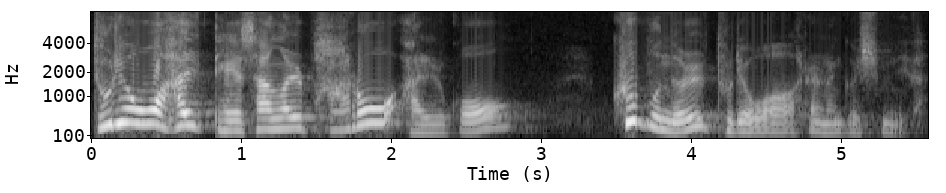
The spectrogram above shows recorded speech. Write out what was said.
두려워할 대상을 바로 알고 그분을 두려워하라는 것입니다.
